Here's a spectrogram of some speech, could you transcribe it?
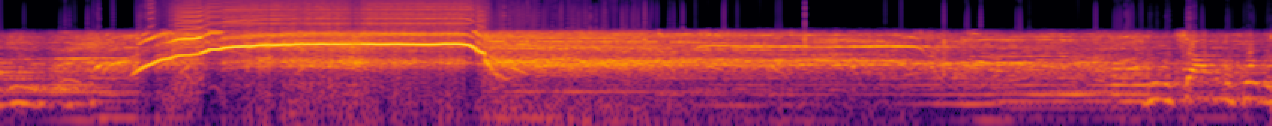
We were talking before the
